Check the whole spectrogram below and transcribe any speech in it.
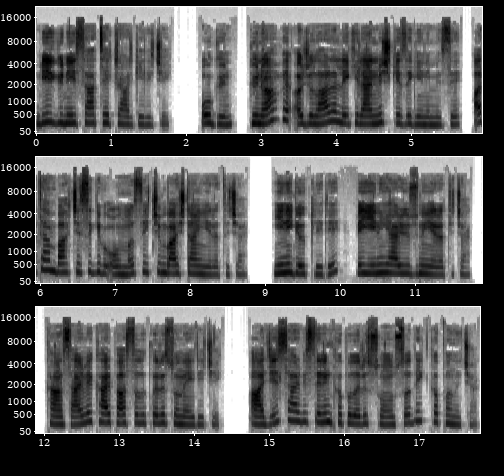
Bir gün İsa tekrar gelecek. O gün günah ve acılarla lekelenmiş gezegenimizi Adem bahçesi gibi olması için baştan yaratacak. Yeni gökleri ve yeni yeryüzünü yaratacak. Kanser ve kalp hastalıkları sona erecek. Acil servislerin kapıları sonsuza dek kapanacak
